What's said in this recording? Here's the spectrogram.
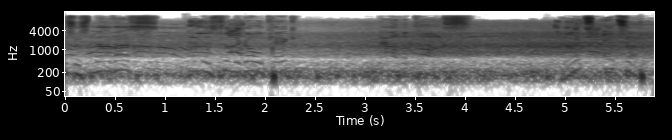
Jesus Navas. That was from the goal kick. Now the pass. Let's Eto.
